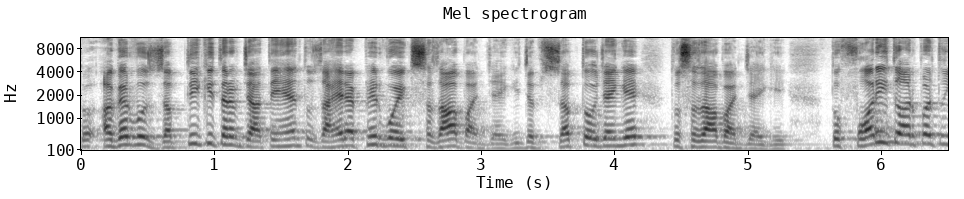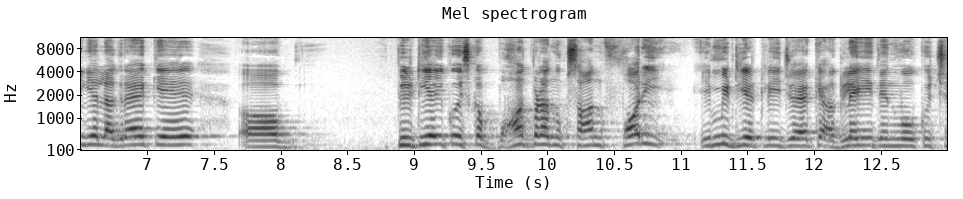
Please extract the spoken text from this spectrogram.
तो अगर वो जब्ती की तरफ़ जाते हैं तो ज़ाहिर है फिर वो एक सज़ा बन जाएगी। जब जब्त हो जाएँगे तो सज़ा बन जाएगी। तो फौरी तौर पर तो ये लग रहा है कि पीटीआई को इसका बहुत बड़ा नुकसान फौरी इमीडिएटली जो है कि अगले ही दिन वो कुछ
